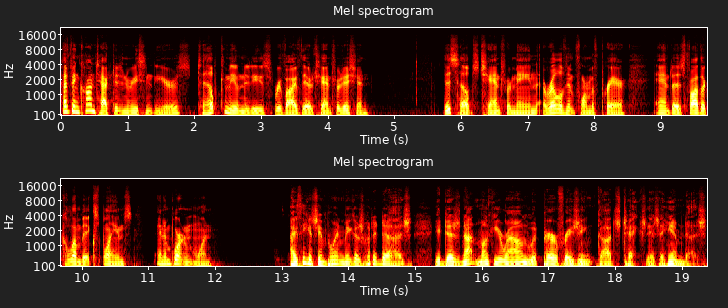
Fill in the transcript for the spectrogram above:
have been contacted in recent years to help communities revive their chant tradition. This helps chant remain a relevant form of prayer, and as Father Columba explains, an important one. I think it's important because what it does, it does not monkey around with paraphrasing God's text as a hymn does.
